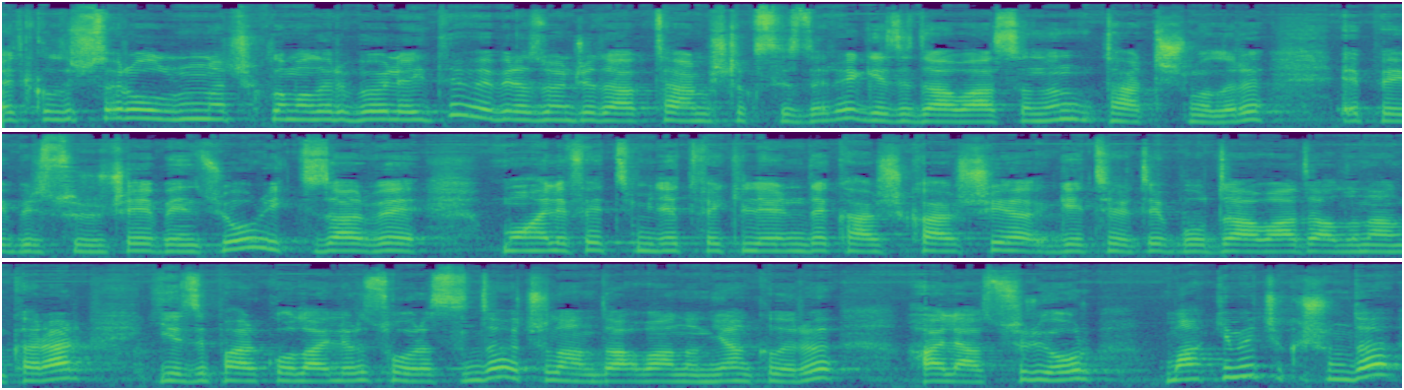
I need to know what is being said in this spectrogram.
Evet Kılıçdaroğlu'nun açıklamaları böyleydi ve biraz önce de aktarmıştık sizlere. Gezi davasının tartışmaları epey bir sürücüye benziyor. İktidar ve muhalefet milletvekillerini de karşı karşıya getirdi bu davada alınan karar. Gezi Parkı olayları sonrasında açılan davanın yankıları hala sürüyor. Mahkeme çıkışında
